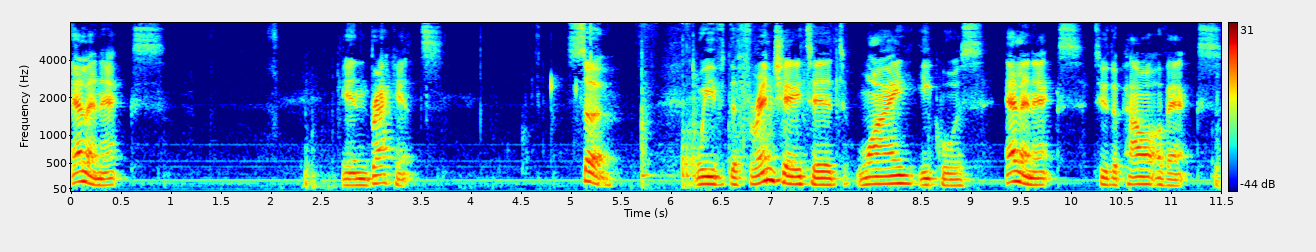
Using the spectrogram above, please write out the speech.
ln x in brackets. So, we've differentiated y equals ln x to the power of x.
